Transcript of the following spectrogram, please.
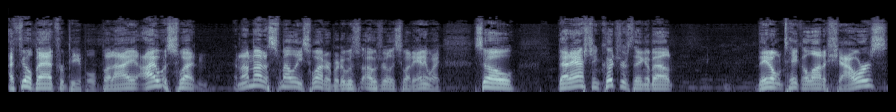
I feel bad for people, but I, I was sweating, and I'm not a smelly sweater, but it was I was really sweaty anyway. So that Ashton Kutcher thing about they don't take a lot of showers.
